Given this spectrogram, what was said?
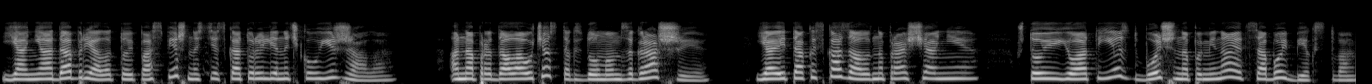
Я не одобряла той поспешности, с которой Леночка уезжала. Она продала участок с домом за гроши я ей так и сказала на прощание, что ее отъезд больше напоминает собой бегство.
